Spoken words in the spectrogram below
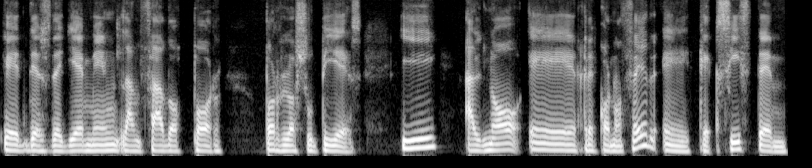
eh, desde Yemen lanzados por, por los hutíes. Y al no eh, reconocer eh, que existen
